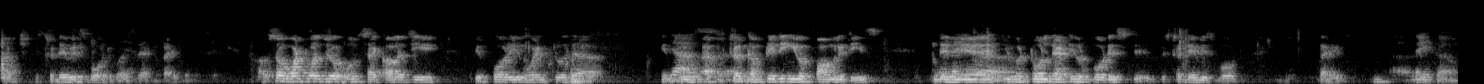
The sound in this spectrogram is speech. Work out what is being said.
Mr. David's board was that, right? So what was your whole psychology before you went to the interview? Yes, After uh, completing your formalities, then Like, uh, uh, you were told that your board is Mr. David's board, right? Uh, like uh,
